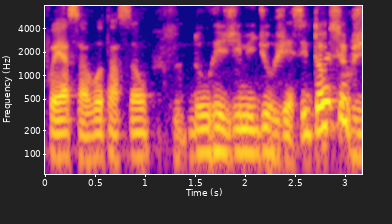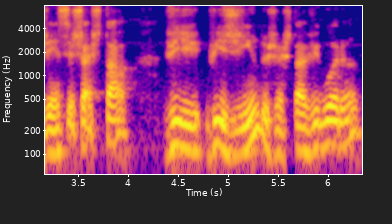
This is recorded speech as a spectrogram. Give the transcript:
foi essa a votação do regime de urgência. Então, essa urgência já está vigindo, já está vigorando,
